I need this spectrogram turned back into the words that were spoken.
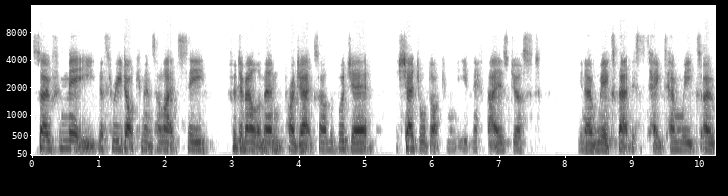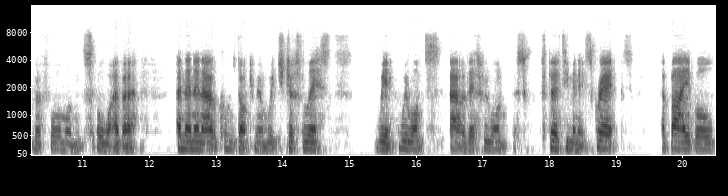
So for me, the three documents I like to see for development projects are the budget, the schedule document, even if that is just, you know, we expect this to take 10 weeks over four months or whatever. And then an outcomes document which just lists we we want out of this, we want a 30 minute script, a Bible,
